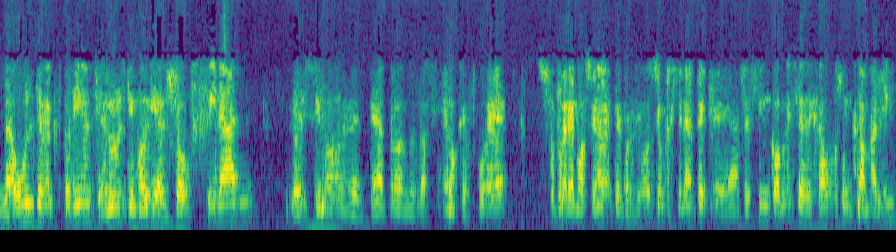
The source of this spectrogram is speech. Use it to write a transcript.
la última experiencia, el último día, el show final, lo hicimos en el teatro donde lo hacíamos, que fue súper emocionante, porque vos imaginate que hace cinco meses dejamos un camarín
